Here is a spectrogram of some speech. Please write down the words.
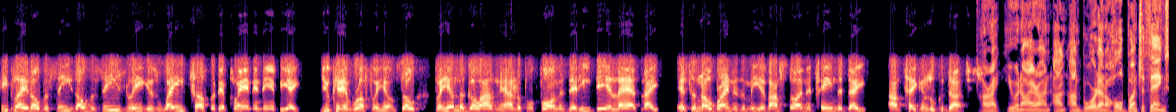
He played overseas. Overseas league is way tougher than playing in the NBA. You can't rough for him. So for him to go out and have the performance that he did last night, it's a no-brainer to me. If I'm starting a team today, I'm taking Luka Doncic. All right, you and I are on, on, on board on a whole bunch of things.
